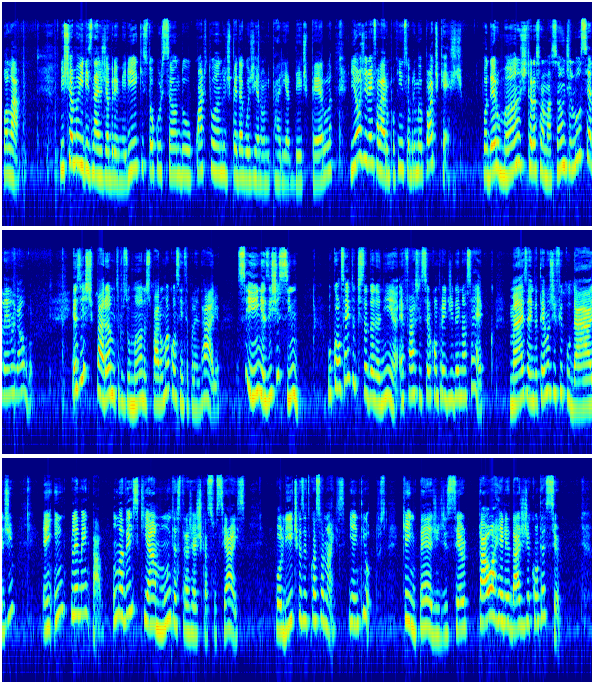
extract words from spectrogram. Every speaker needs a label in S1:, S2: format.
S1: Olá, me chamo Iris Nádia de Abreu Merique, estou cursando o quarto ano de Pedagogia na Uniparia D de Pérola e hoje irei falar um pouquinho sobre o meu podcast, Poder Humano de Transformação de Lucelena Galvão. Existem parâmetros humanos para uma consciência planetária? Sim, existe sim. O conceito de cidadania é fácil de ser compreendido em nossa época, mas ainda temos dificuldade em implementá-lo, uma vez que há muitas tragédias sociais políticas educacionais e entre outros, que impedem de ser tal a realidade de acontecer.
